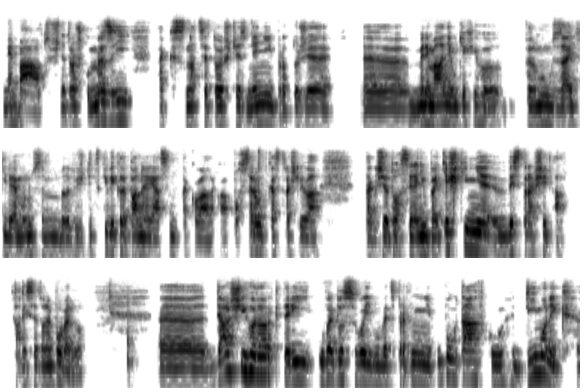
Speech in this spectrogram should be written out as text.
nebál, což mě trošku mrzí, tak snad se to ještě změní, protože eh, minimálně u těch jeho filmů Zajetí démonů jsem byl vždycky vyklepaný, já jsem taková, taková poseroutka strašlivá, takže to asi není úplně těžký mě vystrašit a tady se to nepovedlo. E, další horor, který uvedl svoji vůbec první upoutávku, Demonic, e,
